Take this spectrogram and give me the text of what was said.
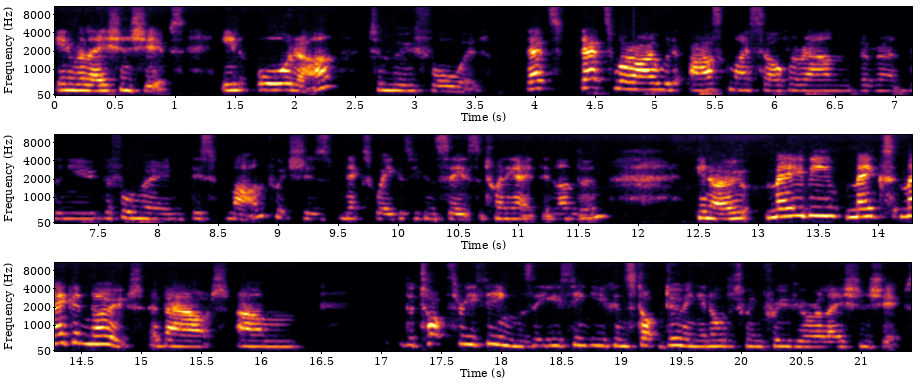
in relationships in order to move forward? That's that's what i would ask myself around around the new the full moon this month which is next week as you can see it's the 28th in london. You know maybe makes make a note about um, the top three things that you think you can stop doing in order to improve your relationships,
